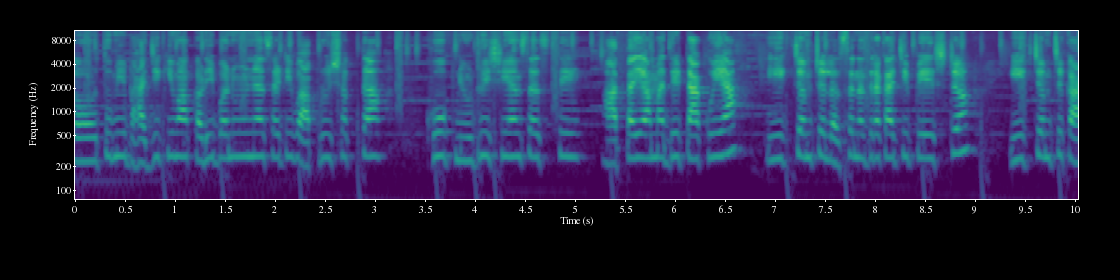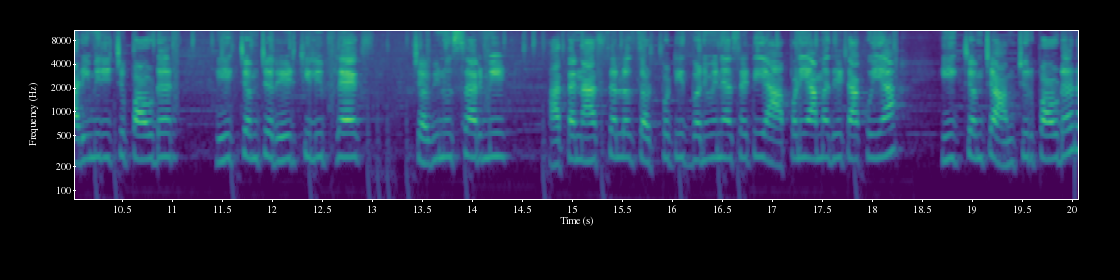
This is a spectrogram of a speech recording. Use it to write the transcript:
तर तुम्ही भाजी किंवा कढी बनवण्यासाठी वापरू शकता. खूप न्यूट्रिशियन्स असते. आता यामध्ये टाकूया एक चमचे लसण अद्रकाची पेस्ट एक चमचे काळी मिरीची पावडर एक चमचे रेड चिली फ्लेक्स चवीनुसार मीठ. आता नाश्त्याला चटपटीत बनविण्यासाठी आपण यामध्ये टाकूया एक चमचा आमचूर पावडर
